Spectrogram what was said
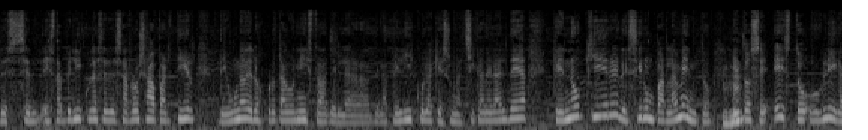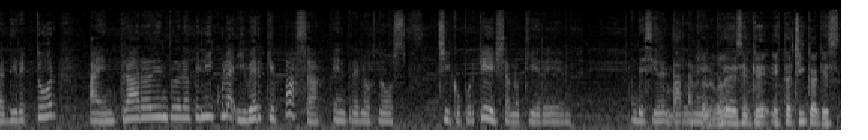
de- se- esta película se desarrolla a partir de una de los protagonistas de la, de la película, que es una chica de la aldea, que no quiere decir un parlamento. Entonces, esto obliga al director a entrar adentro de la película y ver qué pasa entre los dos chicos, porque ella no quiere decir el parlamento. Claro, vale decir que esta chica que es,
